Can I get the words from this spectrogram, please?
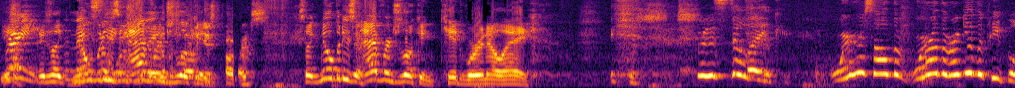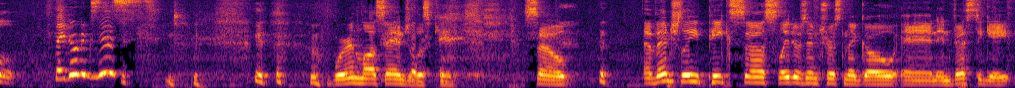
Yeah, Right, It's like the nobody's one was One of the average looking. parts. It's like nobody's average looking. Kid, we're in LA. but it's still like, where's all the where are the regular people? They don't exist. We're in Los Angeles, kid. So eventually piques uh, Slater's interest, and they go and investigate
